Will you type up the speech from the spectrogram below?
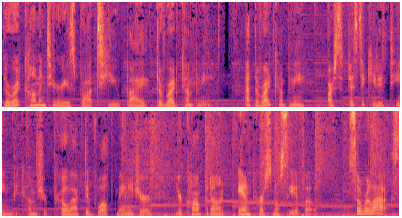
the Rudd Commentary is brought to you by the Rudd Company. At the Rudd Company, our sophisticated team becomes your proactive wealth manager, your confidant, and personal CFO. So relax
